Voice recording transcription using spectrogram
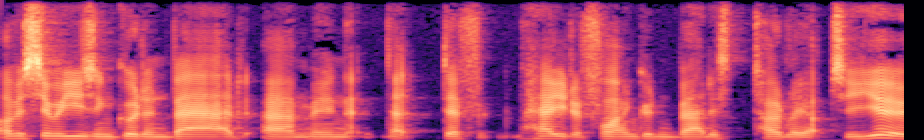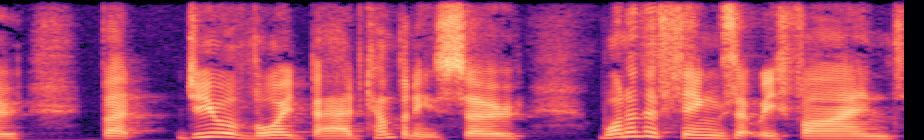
obviously we're using good and bad. I mean that def- how you define good and bad is totally up to you. But do you avoid bad companies? So one of the things that we find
